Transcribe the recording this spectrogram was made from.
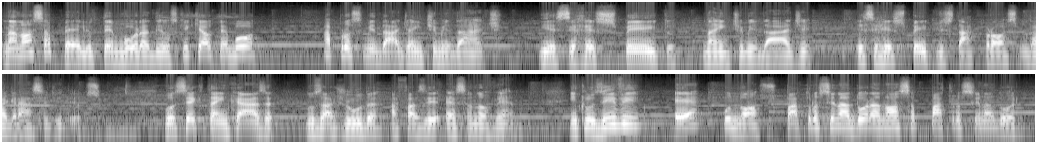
na nossa pele o temor a Deus. O que é o temor? A proximidade, a intimidade e esse respeito na intimidade, esse respeito de estar próximo da graça de Deus. Você que está em casa nos ajuda a fazer essa novena. Inclusive, é o nosso patrocinador, a nossa patrocinadora.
